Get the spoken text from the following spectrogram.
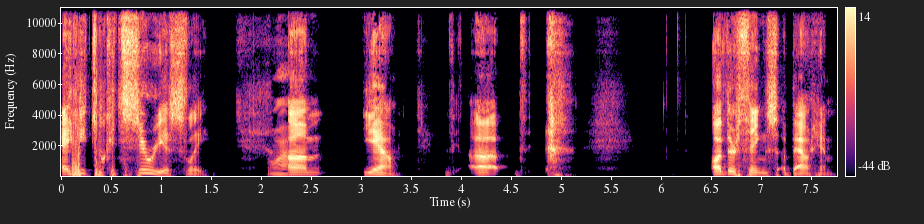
And he took it seriously. Wow. Um, yeah. Uh, other things about him.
